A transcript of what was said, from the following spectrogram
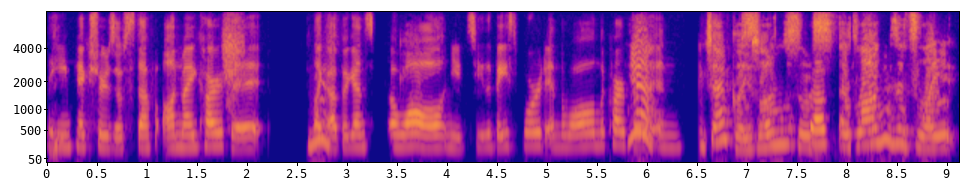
taking pictures of stuff on my carpet, like Yeah, up against a wall, and you'd see the baseboard and the wall and the carpet, Yeah. and exactly. As long as as long as it's light,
